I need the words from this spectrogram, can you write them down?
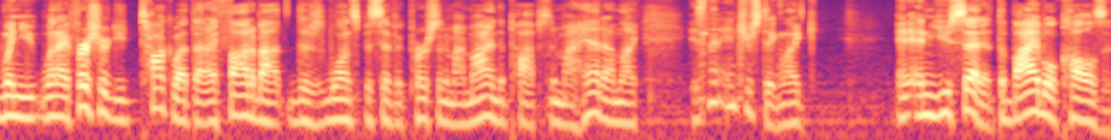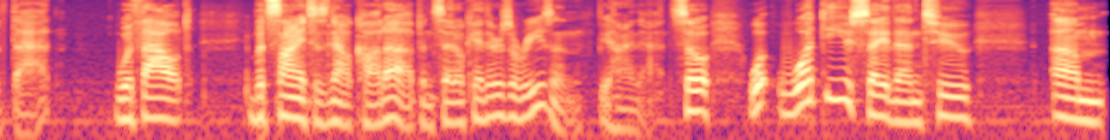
when you when I first heard you talk about that, I thought about there's one specific person in my mind that pops in my head. I'm like, isn't that interesting? Like, and, and you said it. The Bible calls it that, without, but science has now caught up and said, okay, there's a reason behind that. So what what do you say then to um,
